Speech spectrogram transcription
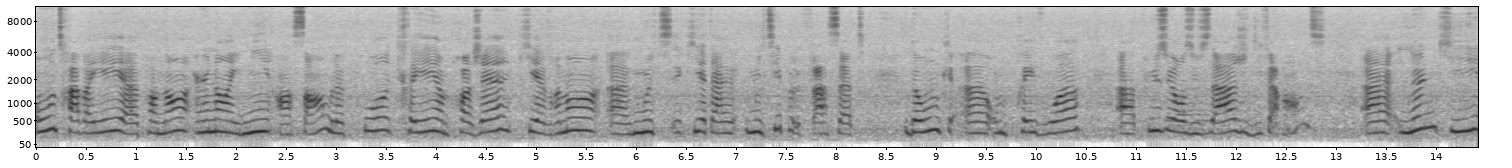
ont travaillé pendant un an et demi ensemble pour créer un projet qui est vraiment qui est à multiples facettes. Donc, on prévoit plusieurs usages différents. L'une qui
